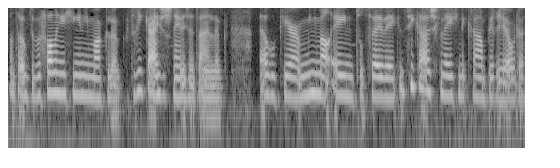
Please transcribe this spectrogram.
Want ook de bevallingen gingen niet makkelijk. Drie keizersneden uiteindelijk. Elke keer minimaal één tot twee weken in het ziekenhuis gelegen in de kraamperiode.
